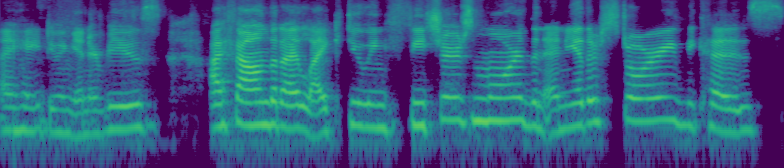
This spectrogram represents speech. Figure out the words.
I hate doing interviews. I found that I like doing features more than any other story because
